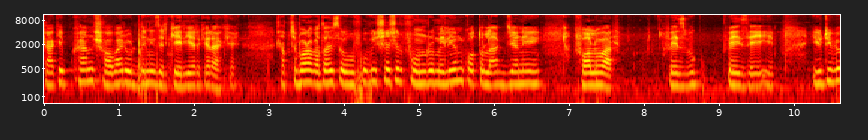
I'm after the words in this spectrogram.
শাকিব খান সবার ঊর্ধ্বে নিজের কেরিয়ারকে রাখে। সবচেয়ে বড় কথা হচ্ছে উপবিশ্বাসের পনেরো মিলিয়ন কত লাখ জানি ফলোয়ার ফেসবুক পেজে ইউটিউবে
